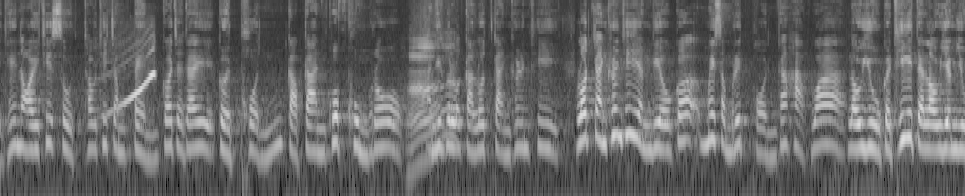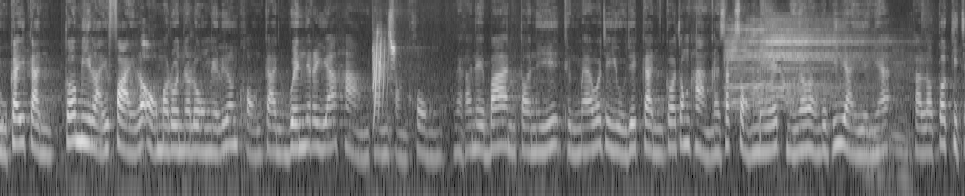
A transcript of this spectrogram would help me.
ตให้น้อยที่สุด เท่าที่จำเป็นก็จะได้เกิดผลกับการควบคุมโรค อันนี้คือการลดการเคลื่อนที่ ลดการเคลื่อนที่อย่างเดียวก็ไม่สำเร็จผลถ้าหากว่าเราอยู่กับที่แต่เรายังอยู่ใกล้กัน ก็มีหลายฝ่ายแล้วออกมารณรงค์ในเรื่องของการเว้นระยะห่างทางสังคมนะคะในบ้านตอนนี้ถึงแม้ว่าจะอยู่ด้วยกันก็ต้องห่างกันสัก 2 เมตรเหมือนกับพี่ใหญ่อย่างเงี้ยค่ะแล้วก็กิจ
